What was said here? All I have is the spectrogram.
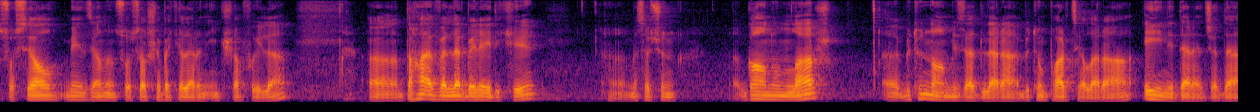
sosial medianın, sosial şəbəkələrin inkişafı ilə daha əvvəllər belə idi ki, məsəl üçün qanunlar bütün namizədlərə, bütün partiyalara eyni dərəcədə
